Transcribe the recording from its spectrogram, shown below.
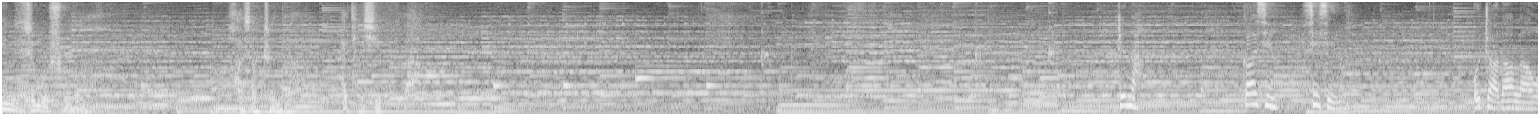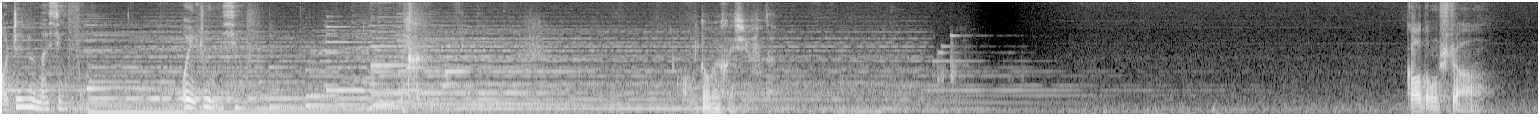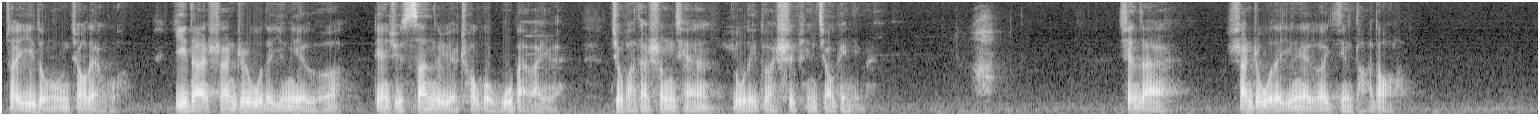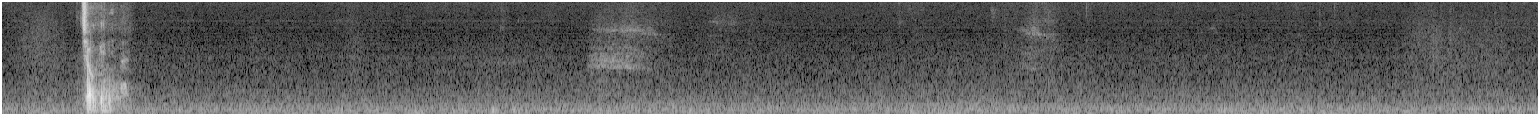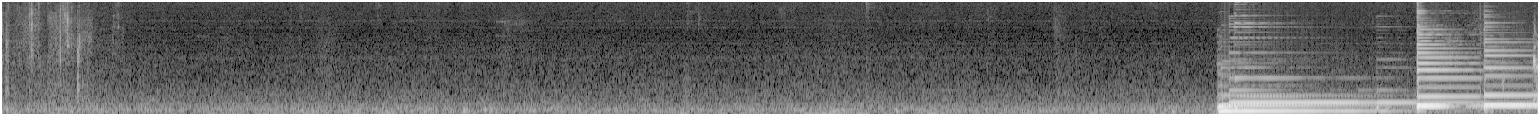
听你这么说，好像真的还挺幸福的。真的，高兴，谢谢你。我找到了我真正的幸福，我也祝你幸福。我们都会很幸福高董事长在移动中交代过，一旦山之屋的营业额连续三个月超过五百万元，就把他生前录的一段视频交给你们。现在，山之屋的营业额已经达到了，交给你们。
